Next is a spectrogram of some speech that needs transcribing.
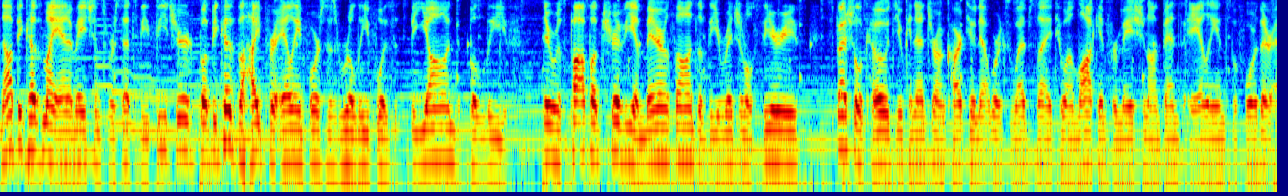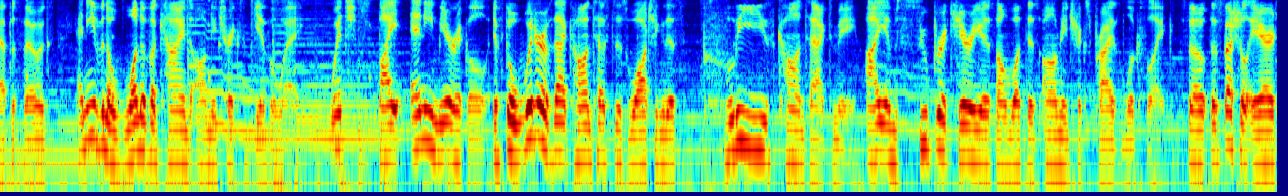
not because my animations were set to be featured, but because the hype for Alien Force's relief was beyond belief. There was pop-up trivia marathons of the original series, special codes you can enter on Cartoon Network's website to unlock information on Ben's aliens before their episodes, and even a one-of-a-kind Omnitrix giveaway. Which, by any miracle, if the winner of that contest is watching this, please contact me. I am super curious on what this Omnitrix prize looks like. So the special aired,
